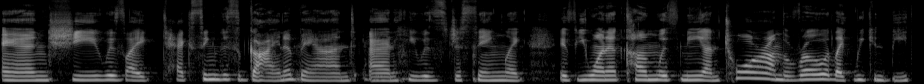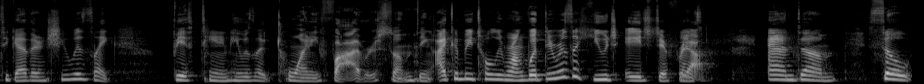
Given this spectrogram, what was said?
and she was like texting this guy in a band and he was just saying like if you want to come with me on tour on the road like we can be together and she was like 15 and he was like 25 or something. I could be totally wrong, but there was a huge age difference. Yeah. And um, so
